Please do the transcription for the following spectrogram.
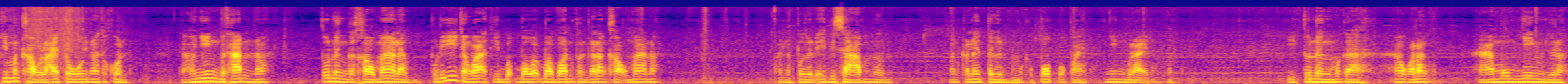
จริงมันเข่าหลายโตอยู่เนาะทุกคน แต่เขายิ่งประทันเนาะตัวหนึ่งก็เข่ามาแล้วพอดีจังหวะที่บอบอบอลเพิ่นกำลังเข่ามาเนาะพอเราเปิดเอพีสามมันก็เลยตื่นมันก็ปบออกไป ยิงได้นะมันอีกตัวหนึ่งมันก็เขากำลังหามุมยิงอยู่แล้ว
